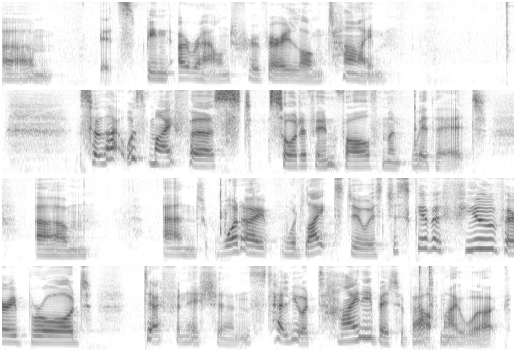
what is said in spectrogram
um, it's been around for a very long time. So that was my first sort of involvement with it. Um, and what I would like to do is just give a few very broad definitions, tell you a tiny bit about my work,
